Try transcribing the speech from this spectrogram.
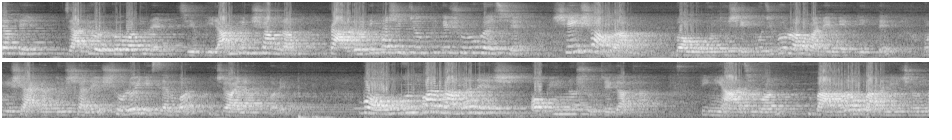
জাতির জাতীয় ঐক্য গঠনের যে বিরামহীন সংগ্রাম প্রাগৈতিহাসিক যুগ থেকে শুরু হয়েছে, সেই সংগ্রাম বঙ্গবন্ধু শেখ মুজিবুর রহমানের নেতৃত্বে উনিশশো একাত্তর সালের ষোলোই ডিসেম্বর জয়লাভ করে। বঙ্গবন্ধু আর বাংলাদেশ অভিন্ন সূত্রে গাথা। তিনি আজীবন বাংলা ও বাঙালির জন্য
